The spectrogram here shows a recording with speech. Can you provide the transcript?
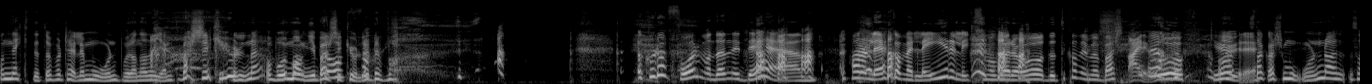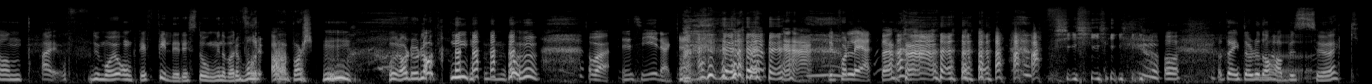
Og nektet å fortelle moren hvor han hadde gjemt bæsjekulene, og hvor mange bæsjekuler det var. Hvordan får man den ideen? Har han leka med leire, liksom, og bare 'Å, dette kan jeg med bæsj'? Nei, uff, guri. stakkars moren, da. Sånn, Nei, uff. du må jo ordentlig filleriste ungen og bare 'Hvor er bæsjen? Hvor har du lagt den?' Og bare, Det sier jeg ikke. Du får lete. Fy. og, og tenk når du da har besøk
